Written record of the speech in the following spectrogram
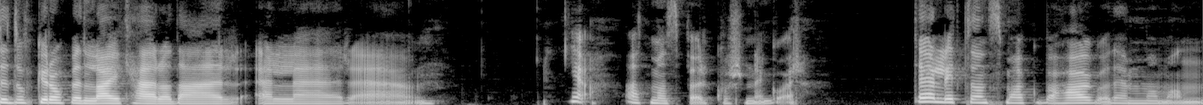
det dukker opp en like her og der, eller eh, ja, at man spør hvordan det går. Det er litt sånn smak og behag, og det må man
